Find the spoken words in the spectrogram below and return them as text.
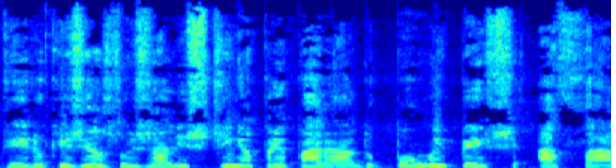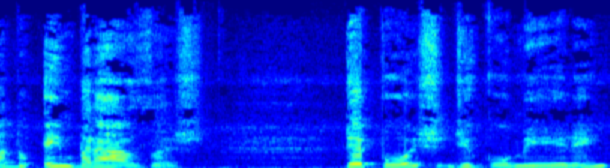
viram que Jesus já lhes tinha preparado pão e peixe assado em brasas. Depois de comerem,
